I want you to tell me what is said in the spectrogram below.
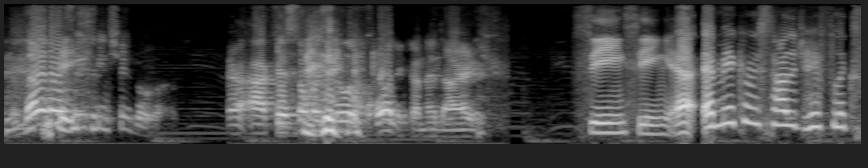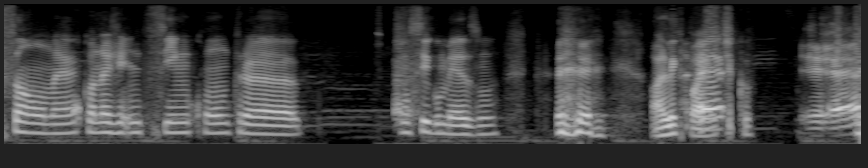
Não, não, fez sentido. A questão mais melancólica, né, da arte. Sim, sim. É, é meio que um estado de reflexão, né? Quando a gente se encontra consigo mesmo. Olha que poético. É,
